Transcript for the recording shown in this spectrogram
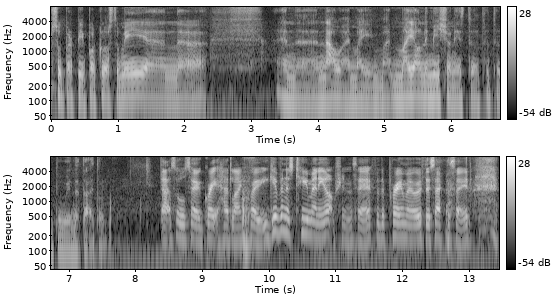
super people close to me and uh, and uh, now I, my, my, my only mission is to, to, to, win the title. That's also a great headline quote. You've given us too many options here for the promo of this episode.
